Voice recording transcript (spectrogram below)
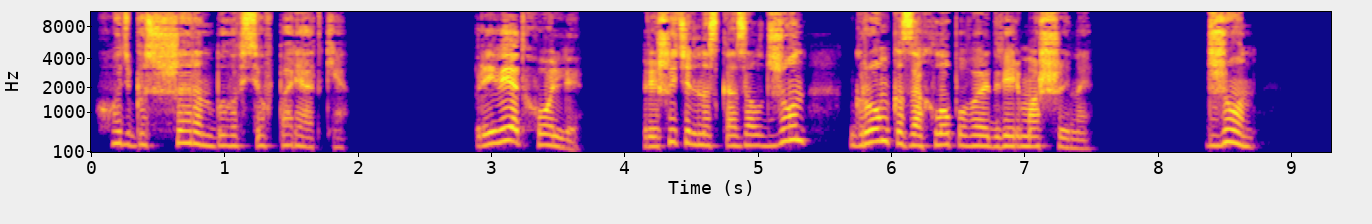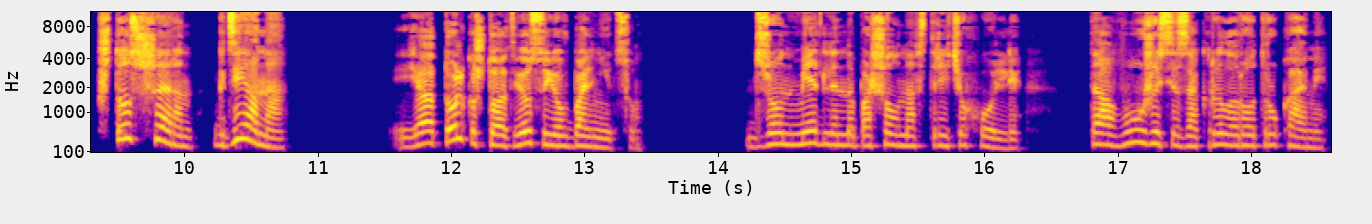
Хоть бы с Шерон было все в порядке. «Привет, Холли!» — решительно сказал Джон, громко захлопывая дверь машины. «Джон, что с Шерон? Где она?» «Я только что отвез ее в больницу». Джон медленно пошел навстречу Холли. Та в ужасе закрыла рот руками.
